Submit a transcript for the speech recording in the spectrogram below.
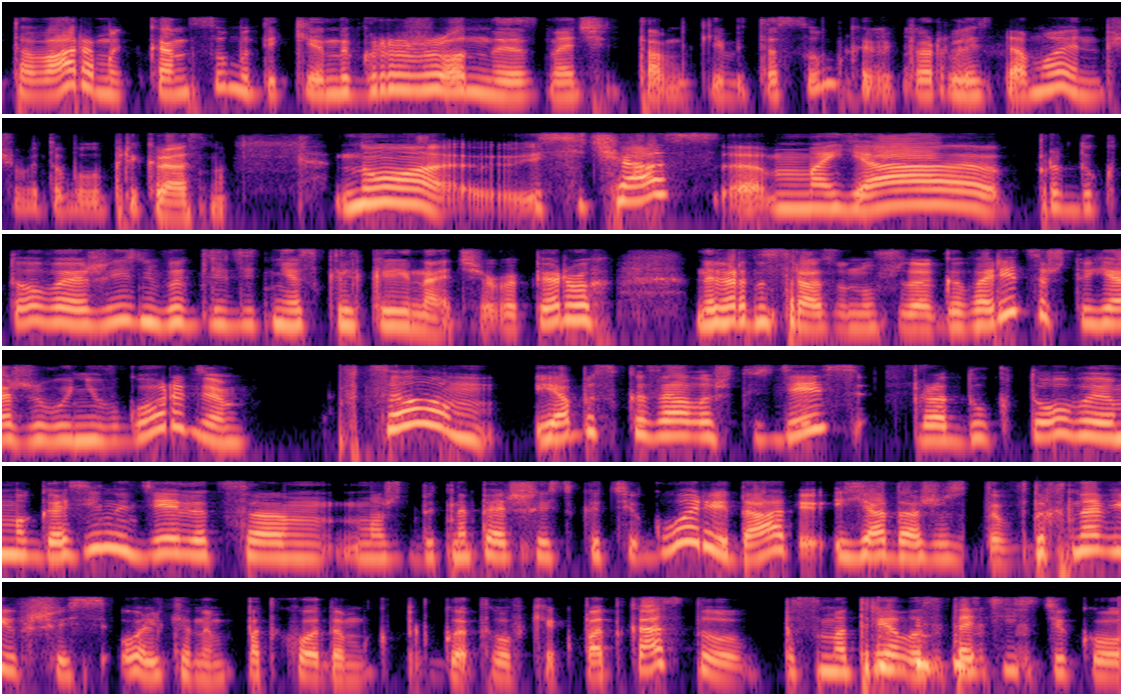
товаром, и к концу мы такие нагруженные, значит, там какими-то сумками перлись домой. В общем, это было прекрасно. Но э, сейчас э, моя продуктовая жизнь выглядит несколько иначе. Во-первых, наверное, сразу нужно оговориться, что я живу не в городе, в целом, я бы сказала, что здесь продуктовые магазины делятся, может быть, на 5-6 категорий, да. Я даже, вдохновившись Олькиным подходом к подготовке к подкасту, посмотрела статистику,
